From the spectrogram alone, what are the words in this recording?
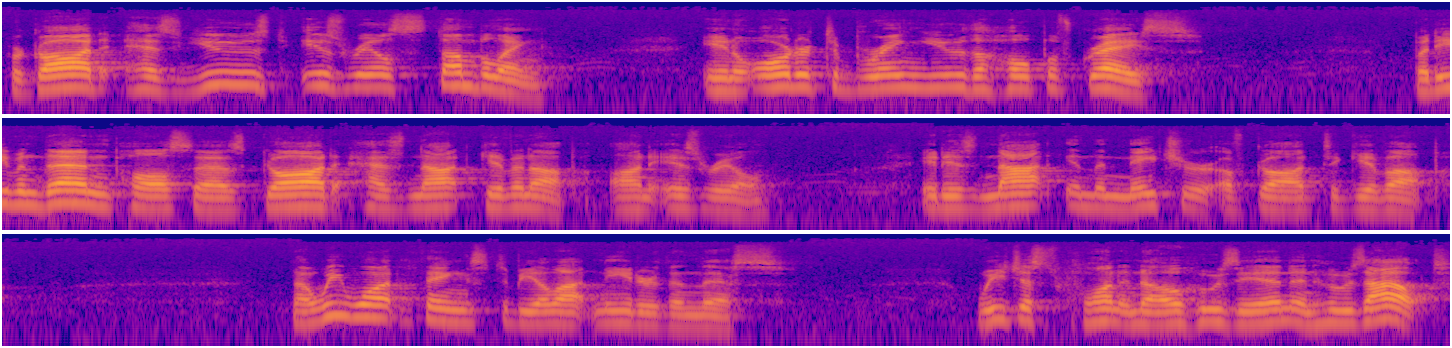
For God has used Israel's stumbling in order to bring you the hope of grace. But even then, Paul says, God has not given up on Israel. It is not in the nature of God to give up. Now, we want things to be a lot neater than this. We just want to know who's in and who's out.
